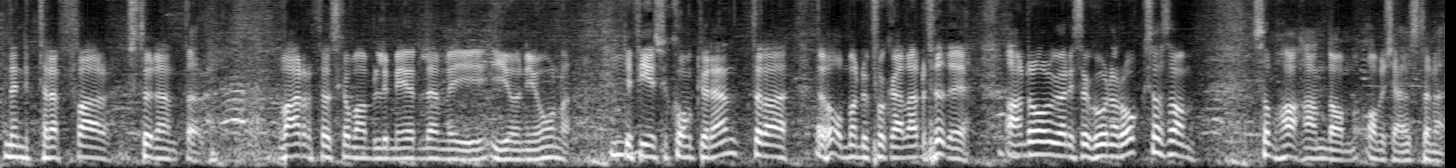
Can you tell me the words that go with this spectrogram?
när ni träffar studenter? Varför ska man bli medlem i, i Unionen? Mm. Det finns ju konkurrenter, eh, om man nu får kalla det för det, andra organisationer också som, som har hand om, om tjänstemän.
